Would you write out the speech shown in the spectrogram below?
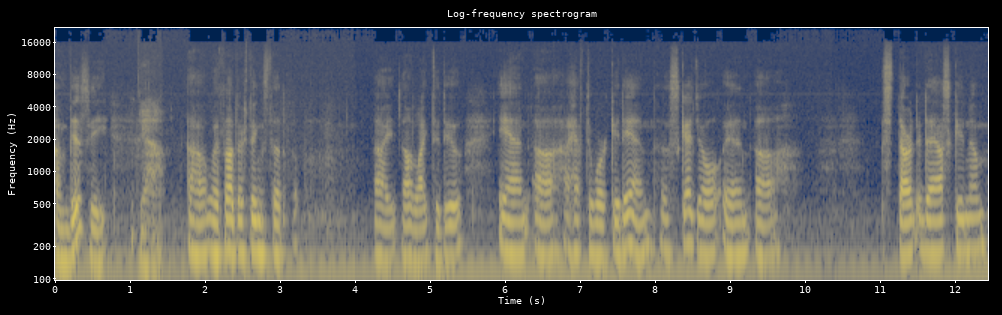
I'm busy yeah. uh, with other things that I, I like to do, and uh, I have to work it in the schedule. And uh, started asking them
